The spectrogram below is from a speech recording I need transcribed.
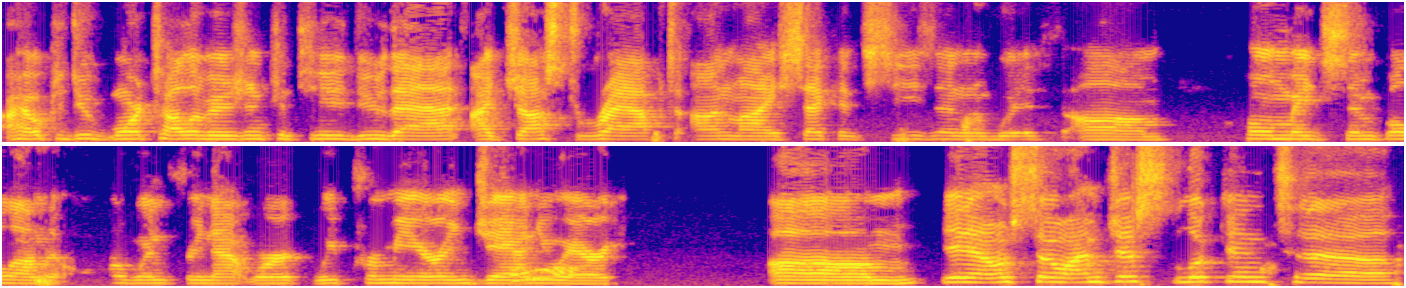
I hope to do more television. Continue to do that. I just wrapped on my second season with um, Homemade Simple on the Oprah Winfrey Network. We premiere in January. Um, you know, so I'm just looking to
